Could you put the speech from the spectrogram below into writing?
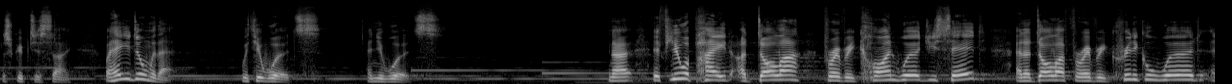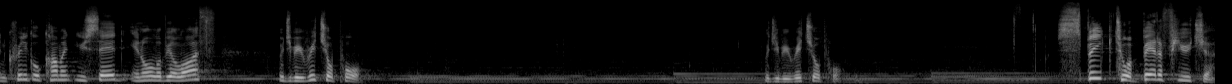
the scriptures say? Well, how are you doing with that? With your words and your words. You know, if you were paid a dollar for every kind word you said and a dollar for every critical word and critical comment you said in all of your life, would you be rich or poor? Would you be rich or poor? Speak to a better future.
